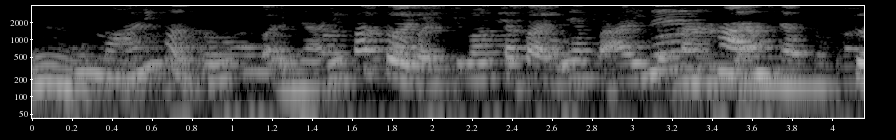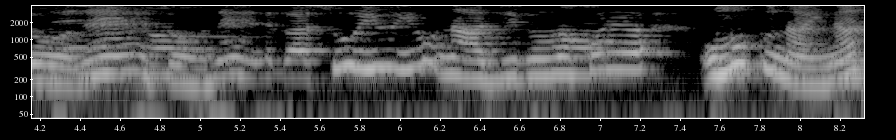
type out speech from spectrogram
うん。でもありがとうがありがとうが一番高いね。やっぱ愛とね。感謝とかそうね、そうね。だからそういうような自分はこれは重くないなっ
